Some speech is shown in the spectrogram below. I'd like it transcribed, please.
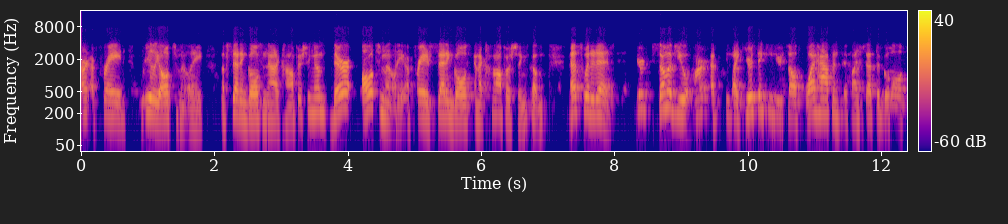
aren't afraid, really, ultimately, of setting goals and not accomplishing them. They're ultimately afraid of setting goals and accomplishing them. That's what it is. You're, some of you aren't like you're thinking to yourself, what happens if I set the goal?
